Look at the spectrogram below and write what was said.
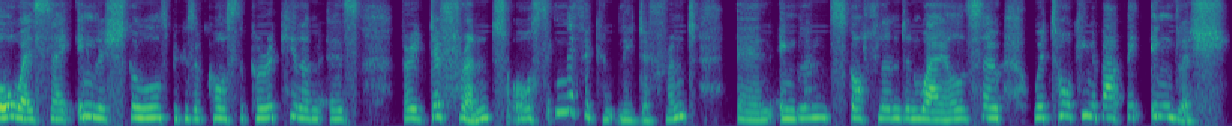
always say English schools because of course the curriculum is very different or significantly different in England, Scotland and Wales. So we're talking about the English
